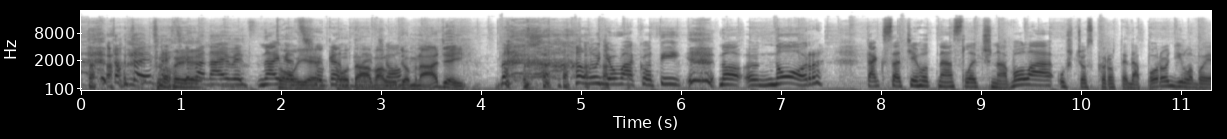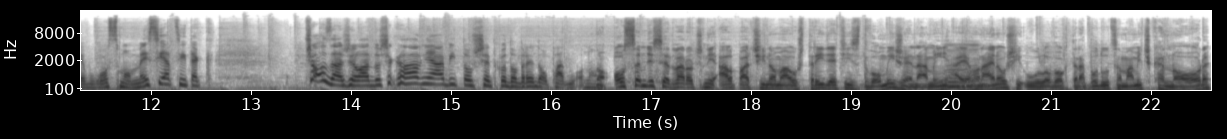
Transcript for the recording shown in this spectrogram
Toto je pre teba najviac, najviac to je, šokantné, to dáva čo? ľuďom nádej. ľuďom ako ty. No, Nor, tak sa tehotná slečna volá, už čo skoro teda porodí, lebo je v 8 mesiaci, tak čo zažila? No Však hlavne, aby to všetko dobre dopadlo. No. No 82-ročný Al Pacino má už tri deti s dvomi ženami a Mhm. jeho najnovší úlovok, teda budúca mamička Nor,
